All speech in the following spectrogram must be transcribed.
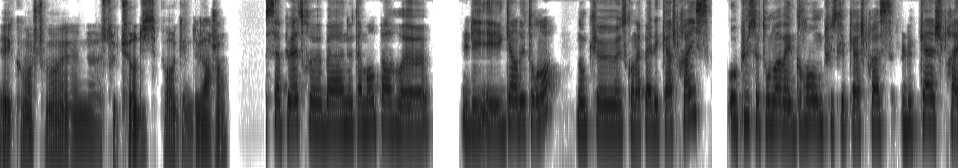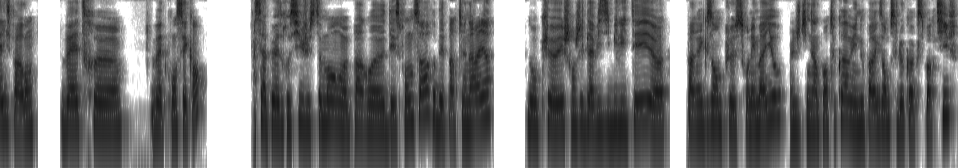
et comment justement une structure d'e-sport gagne de l'argent? Ça peut être bah, notamment par les gains des tournois donc ce qu'on appelle les cash price au plus le tournoi va être grand au plus le cash price le cash price pardon va être euh, va être conséquent. Ça peut être aussi justement euh, par euh, des sponsors, des partenariats. Donc échanger de la visibilité, par exemple sur les maillots. Je dis n'importe quoi, mais nous par exemple c'est le coq sportif.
